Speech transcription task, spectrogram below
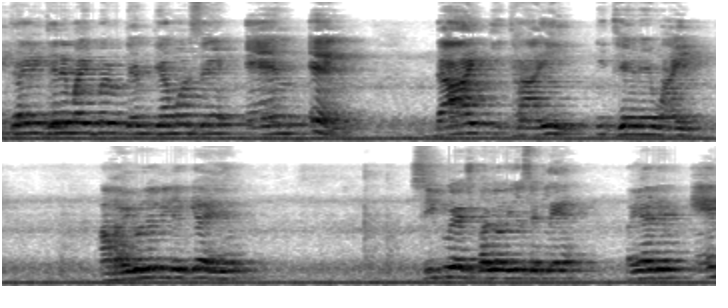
ઇથાઇલ ઇથેનેમાઇડ મળ્યું, તેમ ત્યાં મળશે એન એન. ડાય ડાઇથાઇલ ઇથેનેમાઇડ આ હાઇડ્રોજનની જગ્યાએ C2H5 આવી જશે એટલે અહીંયા જેમ એન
